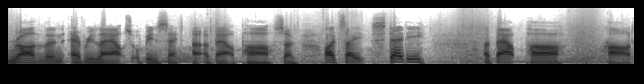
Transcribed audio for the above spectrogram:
rather than every layout sort of being set at about par. So I'd say steady, about par, hard.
